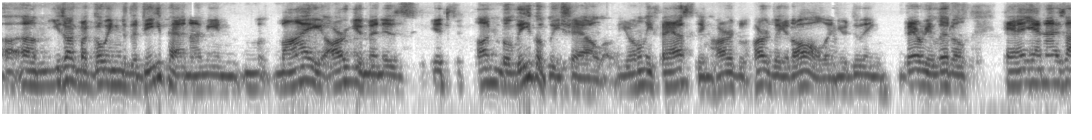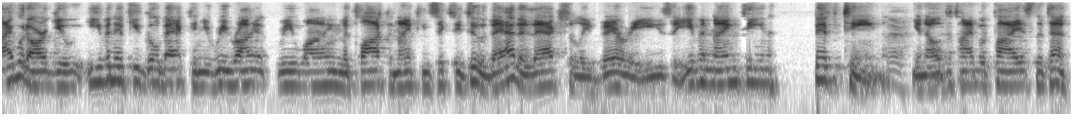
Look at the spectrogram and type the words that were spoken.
um, you talk about going to the deep end. I mean, m- my argument is it's unbelievably shallow. You're only fasting hardly, hardly at all, and you're doing very little. And, and, as I would argue, even if you go back and you rewind, rewind the clock to 1962, that is actually very easy. Even 1915, yeah. you know, the time of Pius X,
